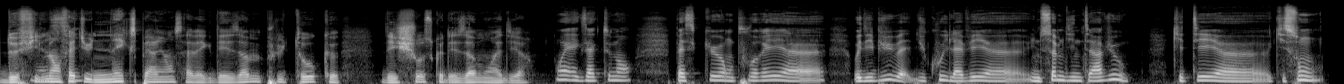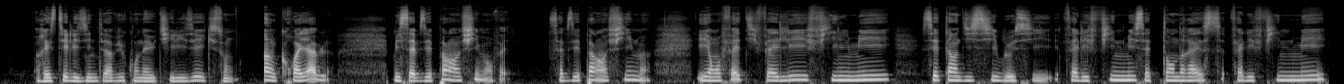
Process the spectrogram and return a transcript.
de filmer en fait une expérience avec des hommes plutôt que des choses que des hommes ont à dire. Ouais, exactement. Parce que on pourrait, euh, au début, bah, du coup, il avait euh, une somme d'interviews qui étaient, euh, qui sont restées les interviews qu'on a utilisées et qui sont incroyables, mais ça faisait pas un film en fait. Ça faisait pas un film. Et en fait, il fallait filmer cet indicible aussi. Il fallait filmer cette tendresse. Il fallait filmer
